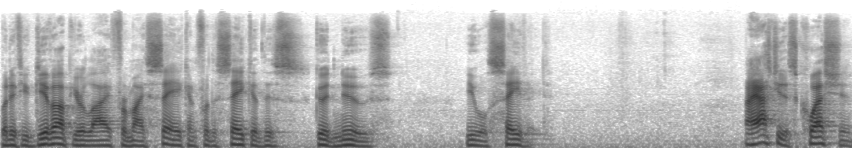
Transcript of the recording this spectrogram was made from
But if you give up your life for my sake and for the sake of this good news, you will save it. I ask you this question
